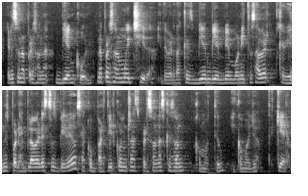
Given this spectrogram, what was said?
Eres una persona bien cool, una persona muy chida y de verdad que es bien, bien, bien bonito saber que vienes, por ejemplo, a ver estos videos y a compartir con otras personas que son como tú y como yo. Te quiero.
